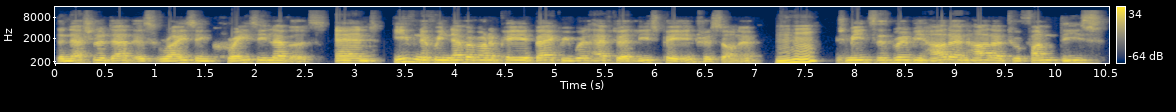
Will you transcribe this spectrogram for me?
the national debt is rising crazy levels. And even if we're never going to pay it back, we will have to at least pay interest on it, mm-hmm. which means it will be harder and harder to fund these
